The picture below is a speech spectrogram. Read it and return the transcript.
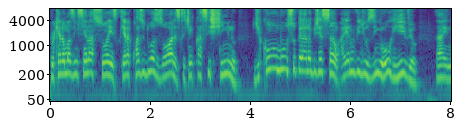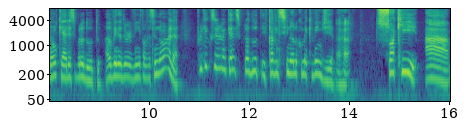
porque eram umas encenações, que era quase duas horas que você tinha que ficar assistindo de como superar a objeção. Aí era um videozinho horrível. Ai, não quero esse produto. Aí o vendedor vinha e falava assim: não, olha, por que, que o senhor não quer esse produto? E ficava ensinando como é que vendia. Aham. Só que a,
